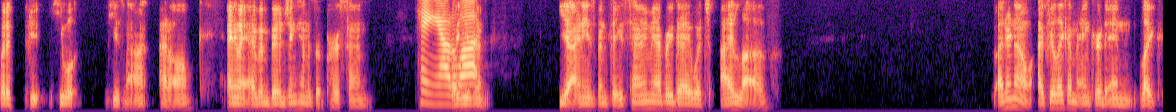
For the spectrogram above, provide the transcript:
But if he, he will, he's not at all. Anyway, I've been binging him as a person. Hanging out a lot. been, yeah, and he's been FaceTiming me every day, which I love. I don't know. I feel like I'm anchored in like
